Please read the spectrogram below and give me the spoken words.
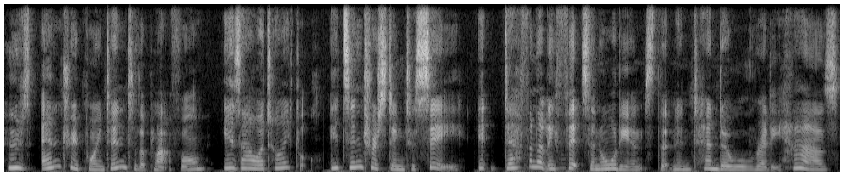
whose entry point into the platform is our title. It's interesting to see. It definitely fits an audience that Nintendo already has,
